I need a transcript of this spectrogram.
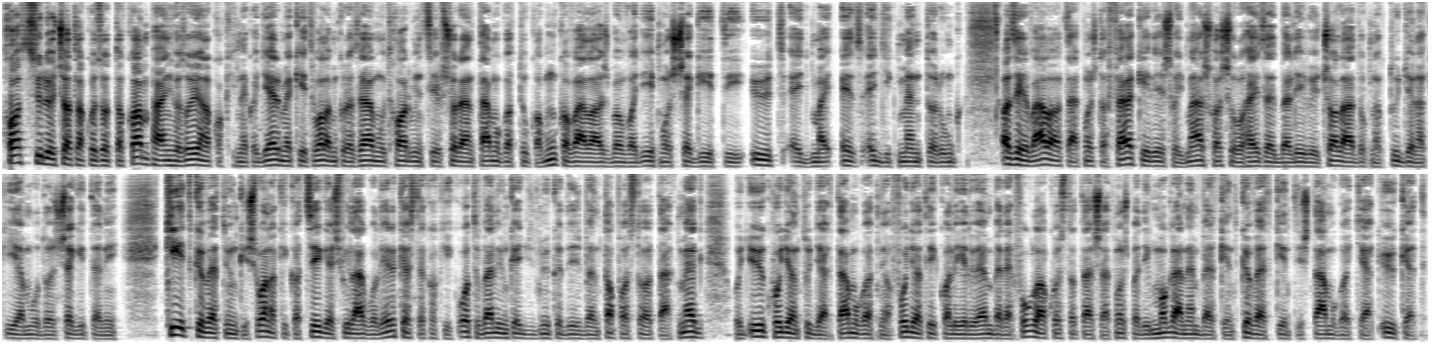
Hat szülő csatlakozott a kampányhoz, olyanok, akiknek a gyermekét valamikor az elmúlt 30 év során támogattuk a munkavállalásban, vagy épp most segíti őt egy, ez egyik mentorunk. Azért vállalták most a felkérést, hogy más hasonló helyzetben lévő családoknak tudjanak ilyen módon segíteni. Két követünk is van, akik a céges világból érkeztek, akik ott velünk együttműködésben tapasztalták meg, hogy ők hogyan tudják támogatni a fogyatékkal élő emberek foglalkoztatását, most pedig magánemberként, követként is támogatják őket.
